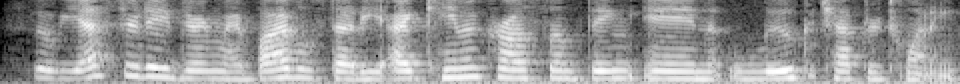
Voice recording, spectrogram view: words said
So, yesterday during my Bible study, I came across something in Luke chapter 20.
